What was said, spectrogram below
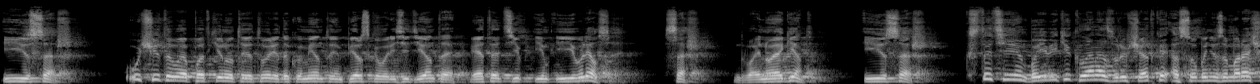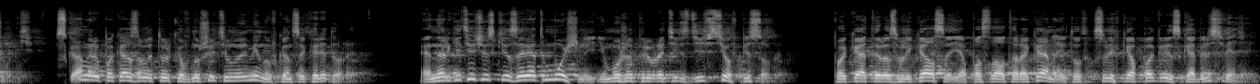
И, Саш, учитывая подкинутые Торе документы имперского резидента, этот тип им и являлся. Саш, двойной агент и Саш. Кстати, боевики клана с взрывчаткой особо не заморачивались. Сканеры показывают только внушительную мину в конце коридора. Энергетический заряд мощный и может превратить здесь все в песок. Пока ты развлекался, я послал таракана, и тот слегка погрыз кабель связи.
